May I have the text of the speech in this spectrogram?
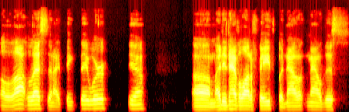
a lot less than I think they were. Yeah, um, I didn't have a lot of faith, but now now this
